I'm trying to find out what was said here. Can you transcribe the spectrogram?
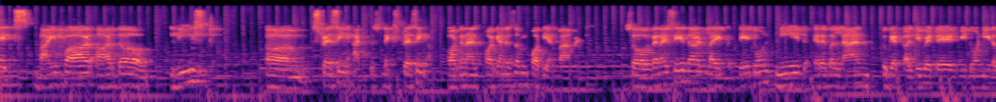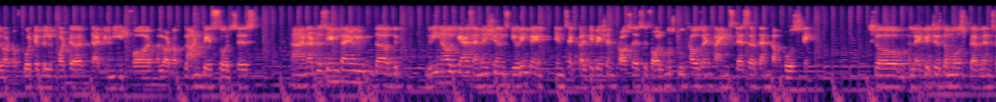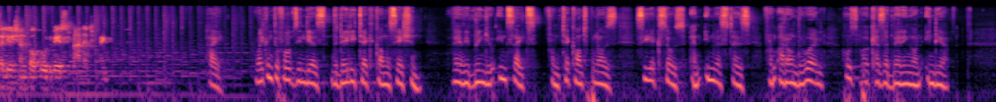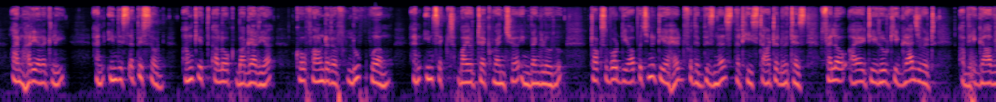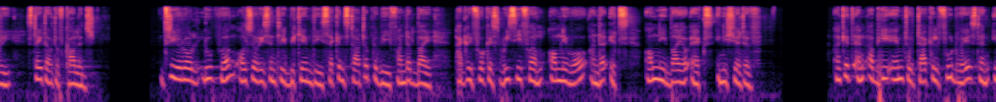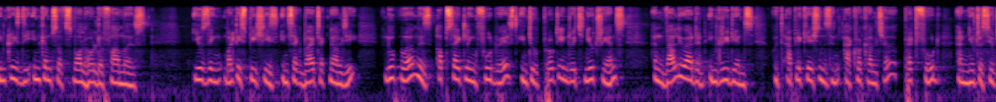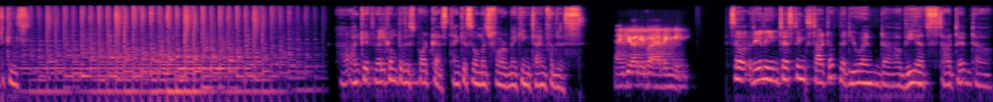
insects by far are the least um, stressing like stressing organi- organism for the environment. So when I say that, like they don't need arable land to get cultivated, we don't need a lot of potable water that you need for a lot of plant-based sources, and at the same time, the greenhouse gas emissions during the insect cultivation process is almost 2,000 times lesser than composting. So, like, which is the most prevalent solution for food waste management. Hi, welcome to Forbes India's The Daily Tech Conversation, where we bring you insights from tech entrepreneurs, CXOs, and investors from around the world whose work has a bearing on India. I'm Hari Arakali, and in this episode, Ankit Alok Bagaria, co founder of Loopworm, an insect biotech venture in Bengaluru, talks about the opportunity ahead for the business that he started with his fellow IIT Roorkee graduate, Abhi Gawri, straight out of college. Three year old Loopworm also recently became the second startup to be funded by agri focused VC firm Omnivore under its OmniBioX initiative. Ankit and Abhi aim to tackle food waste and increase the incomes of smallholder farmers. Using multi species insect biotechnology, Loopworm is upcycling food waste into protein rich nutrients and value added ingredients with applications in aquaculture, pet food, and nutraceuticals. Uh, Ankit, welcome to this podcast. Thank you so much for making time for this. Thank you, Ari, for having me. So, really interesting startup that you and uh, Abhi have started. Uh,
